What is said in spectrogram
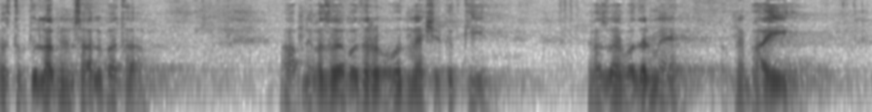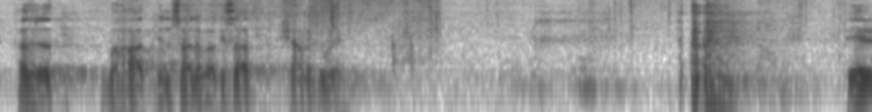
حضرت عبداللہ بن صالبہ تھا۔ آپ نے غزوہ بدر، عہد میں شرکت کی۔ غزوہ بدر میں اپنے بھائی حضرت بہات بن صالبہ کے ساتھ شامل ہوئے۔ پھر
